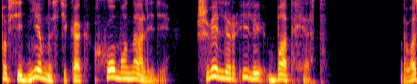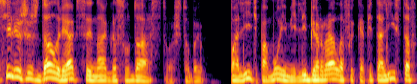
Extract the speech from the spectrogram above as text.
повседневности, как naledi, Швеллер или Батхерт. Василий же ждал реакции на государство, чтобы полить помоями либералов и капиталистов,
